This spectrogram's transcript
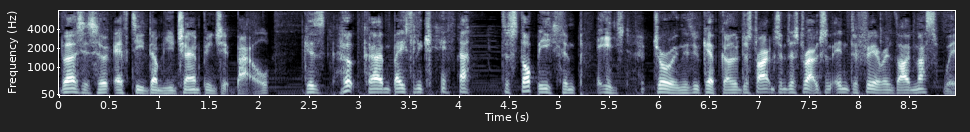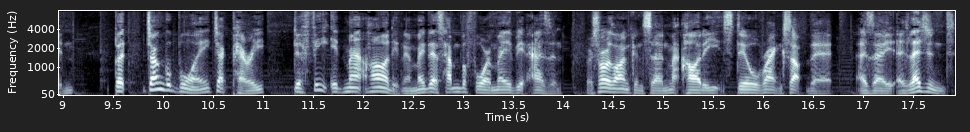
versus Hook FTW Championship battle because Hook um, basically came out to stop Ethan Page during this. Who kept going distraction, distraction, interference. I must win. But Jungle Boy, Jack Perry, defeated Matt Hardy. Now, maybe that's happened before, and maybe it hasn't. But as far as I'm concerned, Matt Hardy still ranks up there as a, a legend,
